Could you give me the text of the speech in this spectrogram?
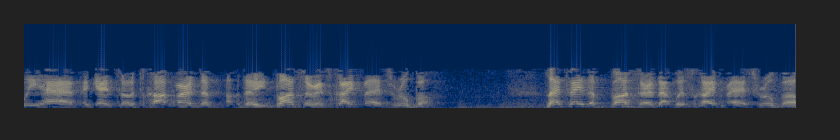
we have again, so it's covered the the busser is chayfa es rubo. Let's say the busser that was chayfa es rubo,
